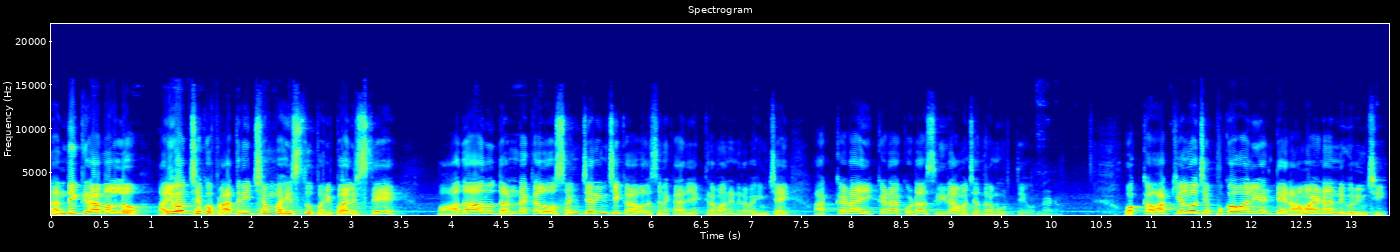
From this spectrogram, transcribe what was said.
నందిగ్రామంలో అయోధ్యకు ప్రాతినిధ్యం వహిస్తూ పరిపాలిస్తే పాదాలు దండకలో సంచరించి కావలసిన కార్యక్రమాన్ని నిర్వహించాయి. అక్కడ ఇక్కడ కూడా శ్రీరామచంద్రమూర్తి ఉన్నాడు. ఒక్క వాక్యంలో చెప్పుకోవాలి అంటే రామాయణాన్ని గురించి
